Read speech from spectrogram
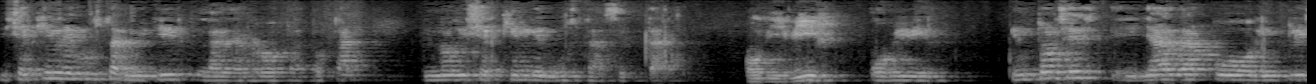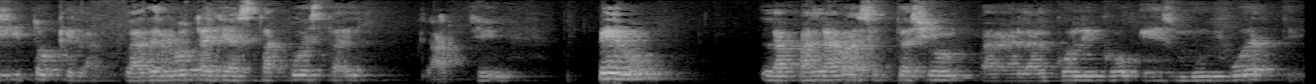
Dice, ¿a quién le gusta admitir la derrota total? No dice a quién le gusta aceptar. O vivir. O vivir. Entonces eh, ya da por implícito que la, derrota ya está puesta ahí. Claro. ¿sí? Pero la palabra aceptación para el alcohólico es muy fuerte,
